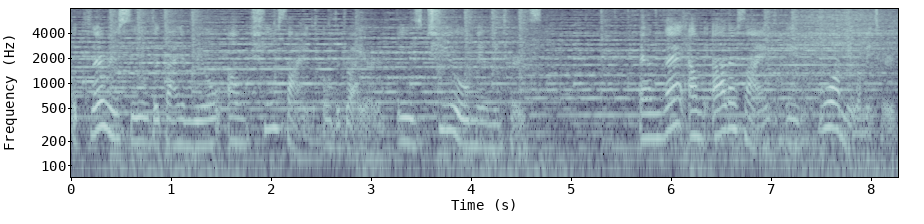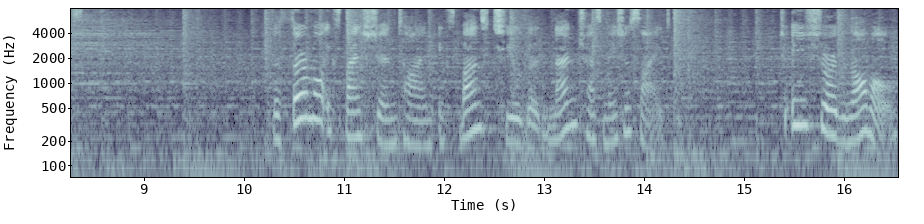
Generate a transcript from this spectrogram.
The clearance of the guide rail on two side of the dryer is 2 millimeters, and that on the other side is 4 millimeters. The thermal expansion time expands to the non-transmission side to ensure the normal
